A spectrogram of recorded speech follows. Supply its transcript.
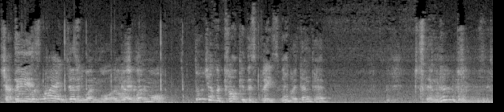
Shucks. Please, Got wives, just man. one more. No, Okay, shucks. one more. Don't you have a clock in this place, man? I don't have. Just hang on.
